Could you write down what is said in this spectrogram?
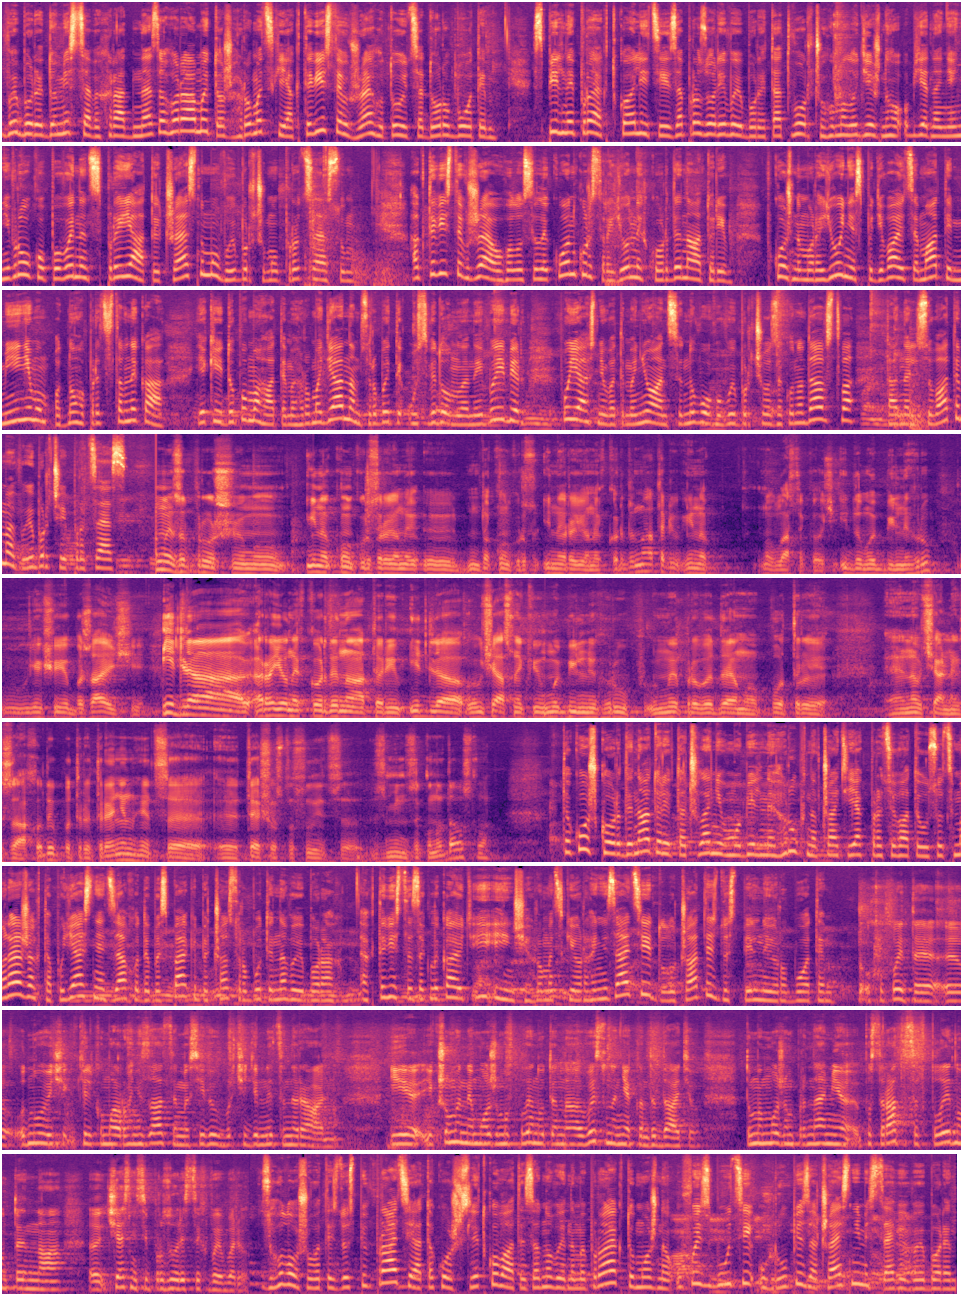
Вибори до місцевих рад не за горами, тож громадські активісти вже готуються до роботи. Спільний проект коаліції за прозорі вибори та творчого молодіжного об'єднання Нівроку повинен сприяти чесному виборчому процесу. Активісти вже оголосили конкурс районних координаторів. В кожному районі сподіваються мати мінімум одного представника, який допомагатиме громадянам зробити усвідомлений вибір, пояснюватиме нюанси нового виборчого законодавства та аналізуватиме виборчий процес. Ми запрошуємо і на конкурс районних е, конкурс і на районних координаторів, і на ну, власне кажучи, і до мобільних груп, якщо є бажаючі, і для районних координаторів, і для учасників мобільних груп ми проведемо по три навчальних заходів по три тренінги. Це е, те, що стосується змін законодавства. Також координаторів та членів мобільних груп навчать, як працювати у соцмережах та пояснять заходи безпеки під час роботи на виборах. Активісти закликають і інші громадські організації долучатись до спільної роботи. Охопити е, одною чи кількома організаціями всі виборчі дільниці нереально. І якщо ми не можемо вплинути на висунення кандидатів, то ми можемо принаймні постаратися вплинути на е, чесність і прозорість цих виборів. Зголошуватись до співпраці, а також слідкувати за новинами проекту можна у Фейсбуці у групі за чесні місцеві вибори.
